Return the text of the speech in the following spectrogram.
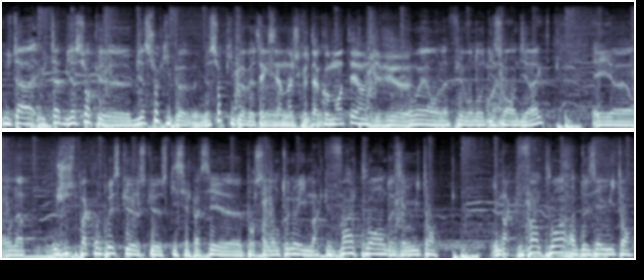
Utah, Utah, bien sûr que bien sûr qu'ils peuvent, bien sûr qu'ils peuvent être. C'est vrai que c'est un match que t'as peuvent- commenté, hein, j'ai vu. euh, Ouais, on l'a fait vendredi Ouais. soir en direct et euh, on a juste pas compris ce que ce, que- ce qui s'est passé euh, pour San Antonio. Il marque 20 points en deuxième mi-temps. Il marque 20 points en deuxième mi-temps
